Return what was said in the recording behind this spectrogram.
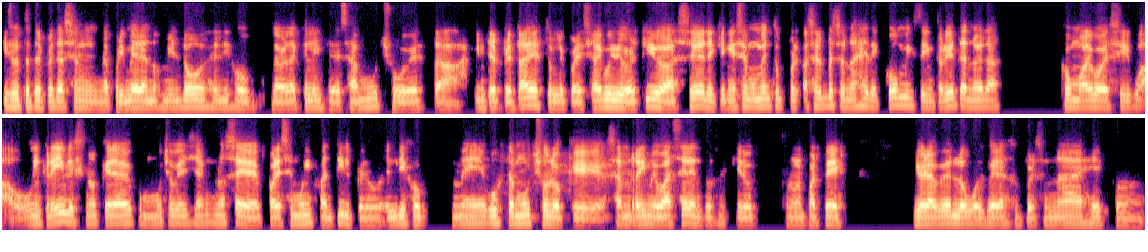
hizo esta interpretación en la primera, en 2002, él dijo, la verdad que le interesaba mucho esta, interpretar esto, le parecía algo divertido hacer, y que en ese momento hacer personajes de cómics, de historieta, no era como algo de decir, wow, increíble, sino que era como muchos decían, no sé, parece muy infantil, pero él dijo, me gusta mucho lo que Sam Raimi va a hacer, entonces quiero formar parte de esto. Y ahora verlo volver a su personaje con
